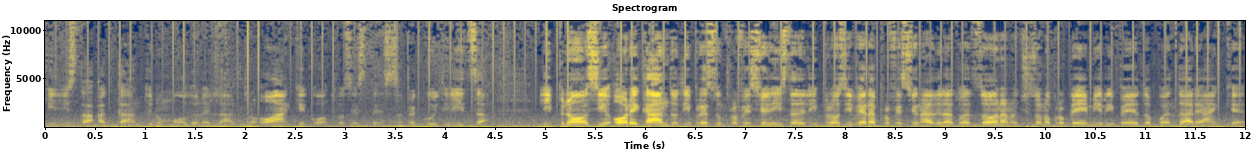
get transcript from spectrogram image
chi gli sta accanto in un modo o nell'altro o anche contro se stessa. Per cui utilizza l'ipnosi o recandoti presso un professionista dell'ipnosi vera e professionale della tua zona, non ci sono problemi, ripeto, puoi andare anche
